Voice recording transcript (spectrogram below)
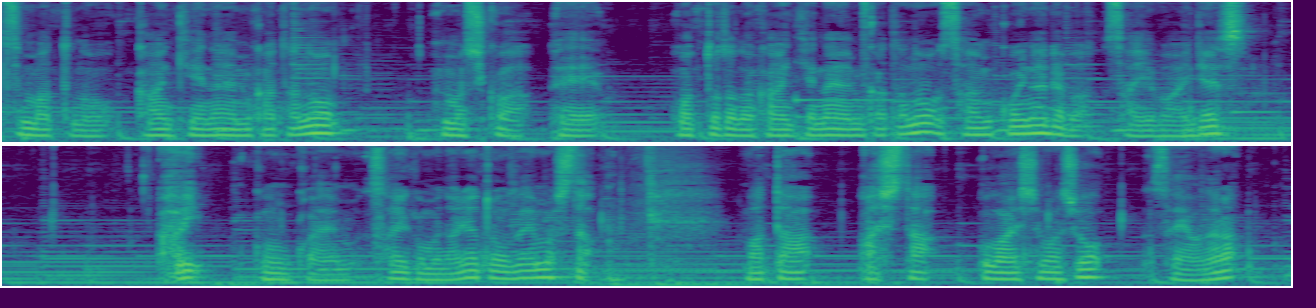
妻との関係悩む方のもしくは、えー、夫との関係悩み方の参考になれば幸いです。はい今回も最後までありがとうございました。また明日お会いしましょう。さようなら。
